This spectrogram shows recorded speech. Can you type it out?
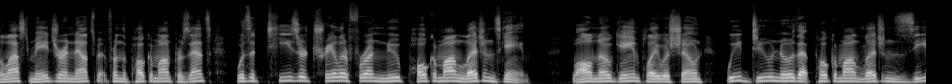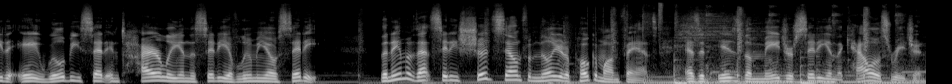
The last major announcement from the Pokemon Presents was a teaser trailer for a new Pokemon Legends game. While no gameplay was shown, we do know that Pokemon Legends Z to A will be set entirely in the city of Lumiose City. The name of that city should sound familiar to Pokemon fans, as it is the major city in the Kalos region.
